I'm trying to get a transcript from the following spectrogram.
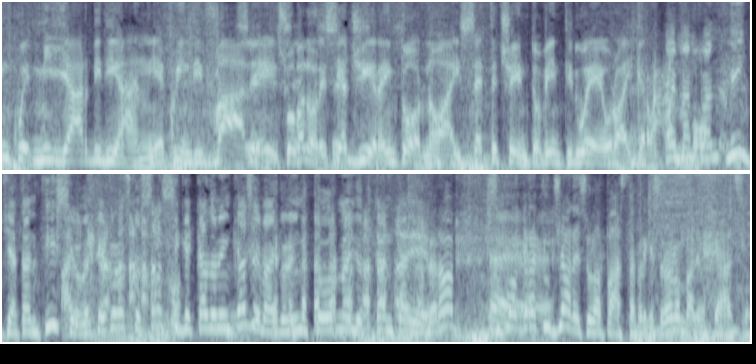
miliardi di anni e quindi vale, Sì, il suo sì, valore sì. si aggira intorno ai 722 euro al grammo. Eh, ma quando, minchia, tantissimo, Al perché conosco grammo. sassi che cadono in casa e valgono intorno agli 80 euro. Però si Eh. può grattugiare sulla pasta perché sennò non vale un cazzo.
